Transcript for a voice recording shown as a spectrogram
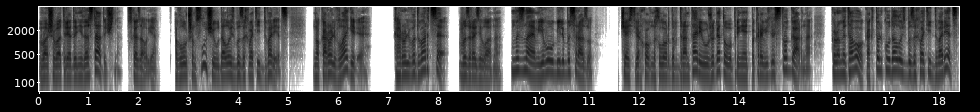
«Вашего отряда недостаточно», — сказал я. «В лучшем случае удалось бы захватить дворец. Но король в лагере...» «Король во дворце», — возразила она. «Мы знаем, его убили бы сразу. Часть верховных лордов Дронтарии уже готова принять покровительство Гарна. Кроме того, как только удалось бы захватить дворец,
